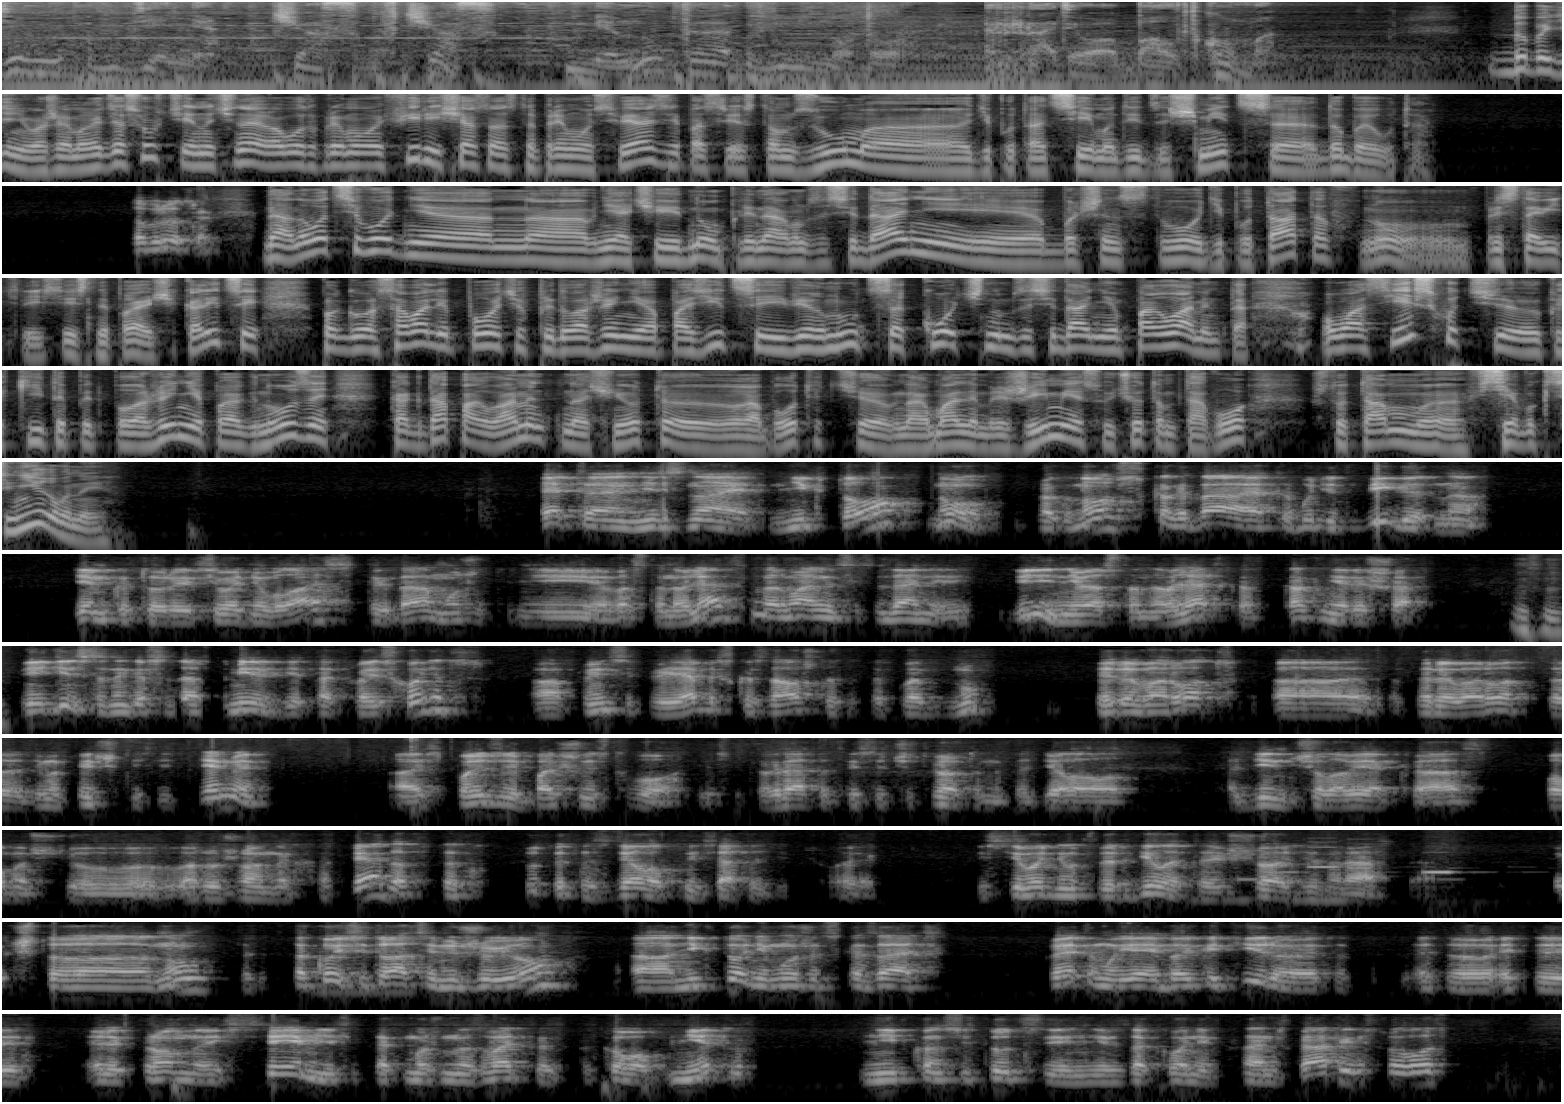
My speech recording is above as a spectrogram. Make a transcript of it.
День в день, час в час, минута в минуту. Радио Болтком. Добрый день, уважаемые радиослушатели. Начинаю работу в прямом эфире. Сейчас у нас на прямой связи посредством Зума депутат Сейма Дидзе Шмидц. Доброе утро. Доброе утро. Да, ну вот сегодня на внеочередном пленарном заседании большинство депутатов, ну, представителей, естественно, правящей коалиции, проголосовали против предложения оппозиции вернуться к очным заседаниям парламента. У вас есть хоть э, какие-то предположения, прогнозы, когда парламент начнет э, работать в нормальном режиме с учетом того, что там э, все вакцинированы? Это не знает никто. Ну, прогноз, когда это будет выгодно тем, которые сегодня власть, тогда может не восстановляться нормальное заседание или не восстановлять, как, как не решат. Uh-huh. Единственное государство в мире, где так происходит, а, в принципе, я бы сказал, что это такой ну, переворот, а, переворот демократической системы, а, используя большинство. Если когда-то в 2004 это делал один человек с помощью вооруженных отрядов, тут это сделал 51 человек. И сегодня утвердил это еще один раз. Да. Так что, ну, в такой ситуации мы живем. А, никто не может сказать, поэтому я и бойкотирую этот, эту, эту электронную систему, если так можно назвать, такого нету ни в Конституции, ни в законе Times Capitals.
